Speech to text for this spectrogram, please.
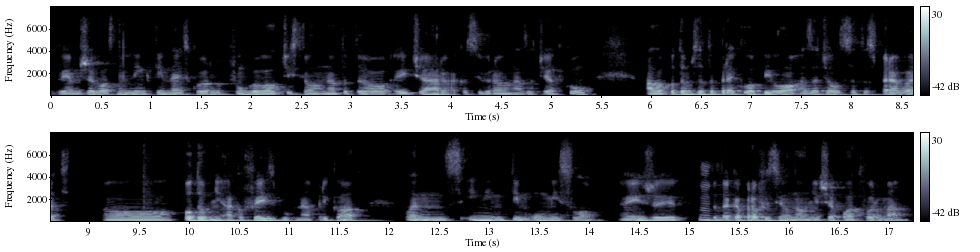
Viem, že vlastne LinkedIn najskôr fungoval čisto len na toto HR, ako si vral na začiatku, ale potom sa to preklopilo a začalo sa to správať uh, podobne ako Facebook napríklad len s iným tým úmyslom, hej, že je to mm-hmm. taká profesionálnejšia platforma.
